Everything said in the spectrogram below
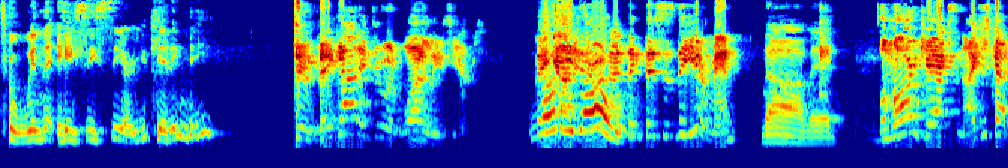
to win the ACC? Are you kidding me? Dude, they got to do it one of these years. They no, they don't. I think this is the year, man. Nah, man. Lamar Jackson, I just got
